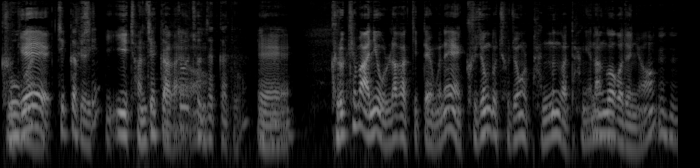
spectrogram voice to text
그게? 집값이? 그, 이- 이 전세가가요. 전세가도. 예. 그렇게 많이 올라갔기 때문에 그 정도 조정을 받는 건 당연한 거거든요. 음흠.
